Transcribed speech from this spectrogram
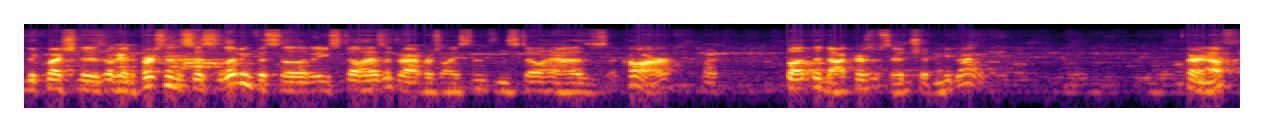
the question is, okay, the person in the assisted living facility still has a driver's license and still has a car, but the doctors have said shouldn't be driving. Fair enough,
